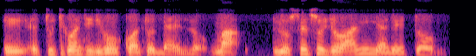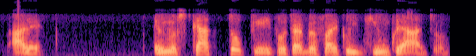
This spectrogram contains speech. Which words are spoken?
e tutti quanti dicono quanto è bello, ma lo stesso Giovanni mi ha detto, Ale, è uno scatto che potrebbe fare chiunque altro.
